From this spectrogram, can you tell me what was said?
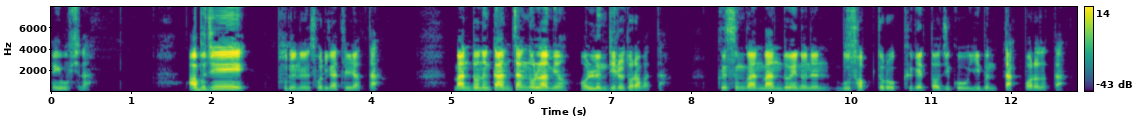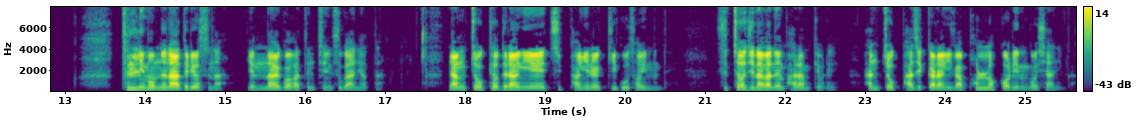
여기 봅시다. 아버지! 부르는 소리가 들렸다. 만도는 깜짝 놀라며 얼른 뒤를 돌아봤다. 그 순간 만도의 눈은 무섭도록 크게 떠지고 입은 딱 벌어졌다. 틀림없는 아들이었으나 옛날과 같은 진수가 아니었다. 양쪽 겨드랑이에 지팡이를 끼고 서 있는데 스쳐 지나가는 바람결에 한쪽 바지가랑이가 펄럭거리는 것이 아닌가.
